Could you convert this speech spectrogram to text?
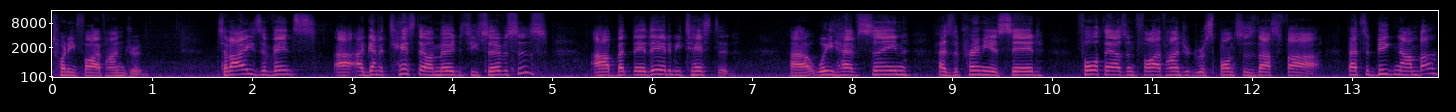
2500. Today's events uh, are going to test our emergency services, uh, but they're there to be tested. Uh, we have seen, as the Premier said, 4,500 responses thus far. That's a big number,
